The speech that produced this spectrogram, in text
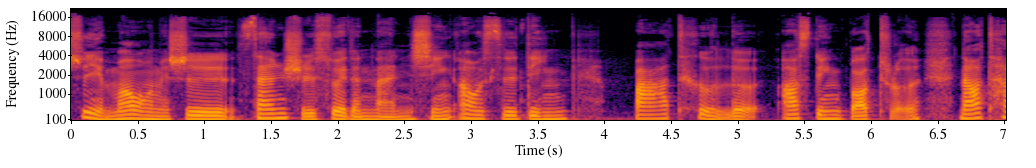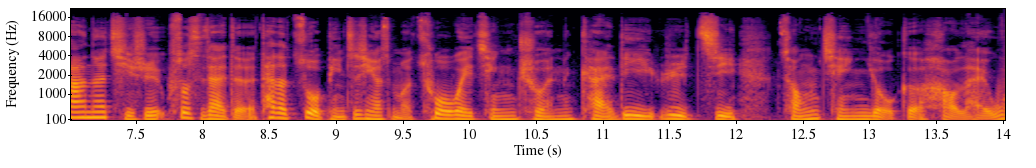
饰演猫王的是三十岁的男星奥斯汀·巴特勒 （Austin Butler）。然后他呢，其实说实在的，他的作品之前有什么《错位青春》、《凯莉日记》、《从前有个好莱坞》，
